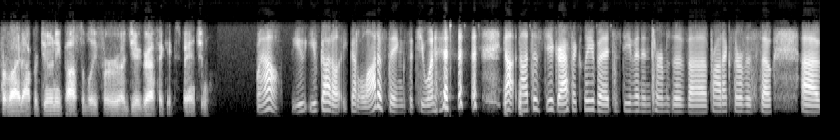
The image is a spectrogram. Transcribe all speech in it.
provide opportunity possibly for a geographic expansion. Wow, you you've got a you've got a lot of things that you want to not not just geographically, but just even in terms of uh, product service. So, uh,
